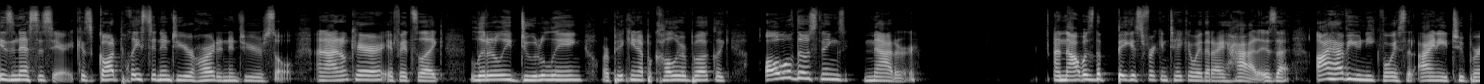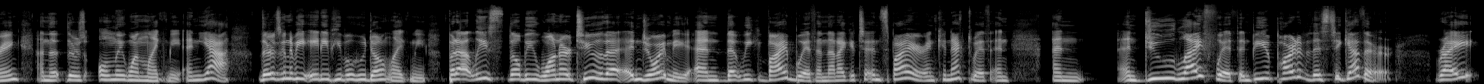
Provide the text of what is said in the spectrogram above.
is necessary because God placed it into your heart and into your soul. And I don't care if it's like literally doodling or picking up a color book, like all of those things matter. And that was the biggest freaking takeaway that I had is that I have a unique voice that I need to bring and that there's only one like me. And yeah, there's going to be 80 people who don't like me, but at least there'll be one or two that enjoy me and that we vibe with and that I get to inspire and connect with and and and do life with and be a part of this together, right?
